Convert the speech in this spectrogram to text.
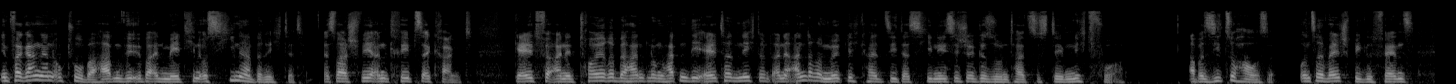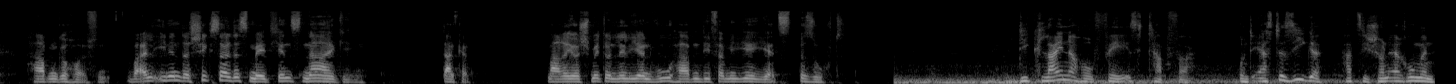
Im vergangenen Oktober haben wir über ein Mädchen aus China berichtet. Es war schwer an Krebs erkrankt. Geld für eine teure Behandlung hatten die Eltern nicht und eine andere Möglichkeit sieht das chinesische Gesundheitssystem nicht vor. Aber Sie zu Hause, unsere Weltspiegel-Fans, haben geholfen, weil ihnen das Schicksal des Mädchens nahe ging. Danke. Mario Schmidt und Lilian Wu haben die Familie jetzt besucht. Die kleine Ho Fei ist tapfer und erste Siege hat sie schon errungen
